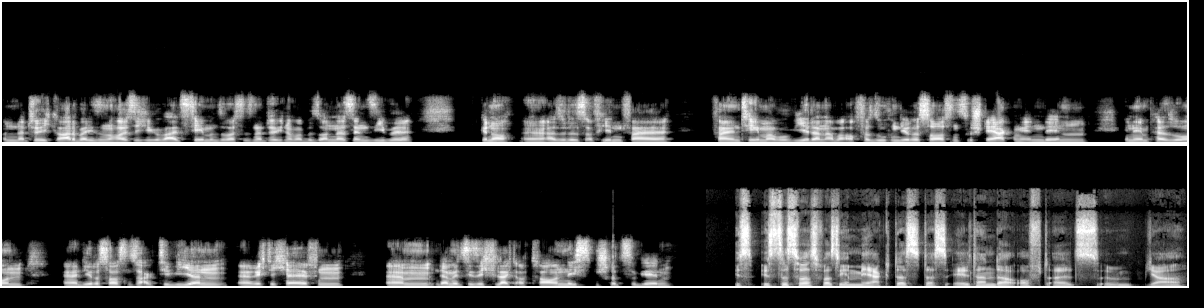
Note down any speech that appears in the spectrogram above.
Und natürlich gerade bei diesen häuslichen Gewaltsthemen und sowas ist natürlich nochmal besonders sensibel. Genau, äh, also das ist auf jeden Fall Fall ein Thema, wo wir dann aber auch versuchen, die Ressourcen zu stärken in den, in den Personen, äh, die Ressourcen zu aktivieren, äh, richtig helfen, ähm, damit sie sich vielleicht auch trauen, nächsten Schritt zu gehen. Ist, ist das was, was ihr merkt, dass, dass Eltern da oft als, ähm, ja,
